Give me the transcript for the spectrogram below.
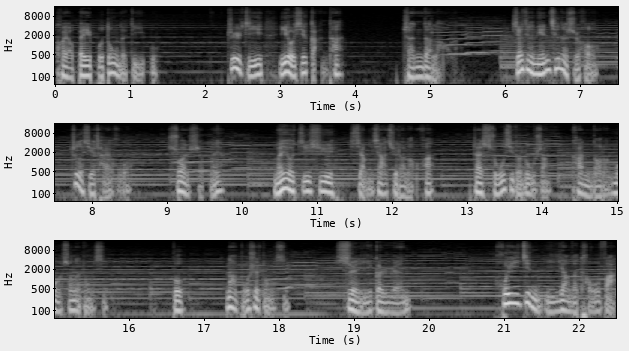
快要背不动的地步，自己也有些感叹：真的老了。想想年轻的时候，这些柴火算什么呀？没有继续想下去的老汉，在熟悉的路上看到了陌生的东西。不，那不是东西，是一个人，灰烬一样的头发。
